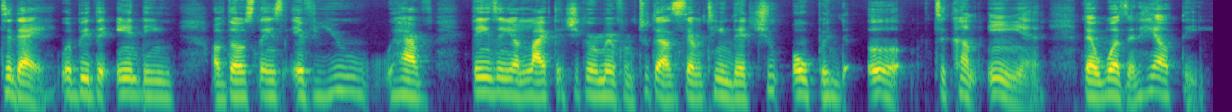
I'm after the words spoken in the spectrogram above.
today would be the ending of those things. If you have things in your life that you can remember from 2017 that you opened up to come in that wasn't healthy,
